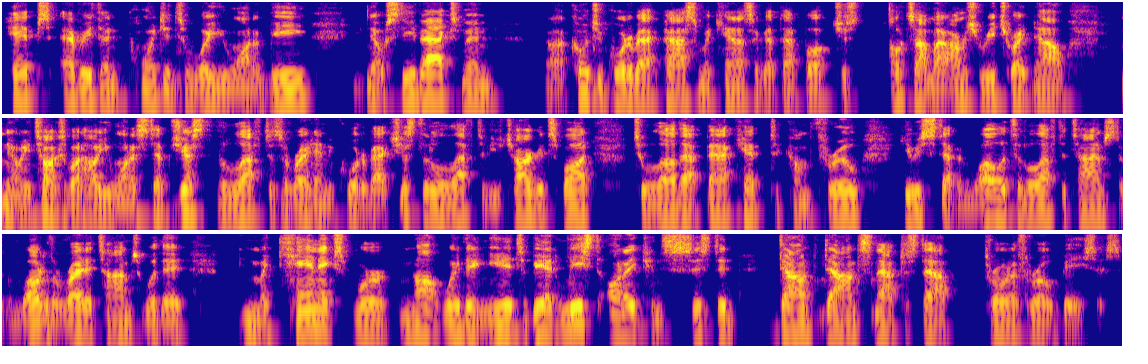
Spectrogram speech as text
hips, everything pointed to where you want to be. You know, Steve Axman, uh, coaching quarterback passing mechanics. I got that book just outside my arm's reach right now. You know, he talks about how you want to step just to the left as a right-handed quarterback, just to the left of your target spot to allow that back hip to come through. He was stepping well to the left at times, stepping well to the right at times with it. Mechanics were not where they needed to be, at least on a consistent down to down, snap to snap, throw to throw basis.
